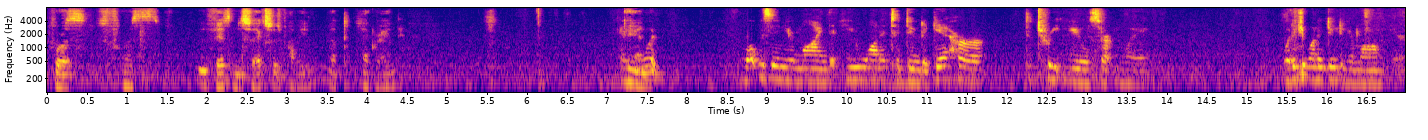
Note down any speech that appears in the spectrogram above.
Fourth, fourth, fifth, and sixth was probably up to that grade. And, and what what was in your mind that you wanted to do to get her to treat you a certain way? What did you want to do to your mom here?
